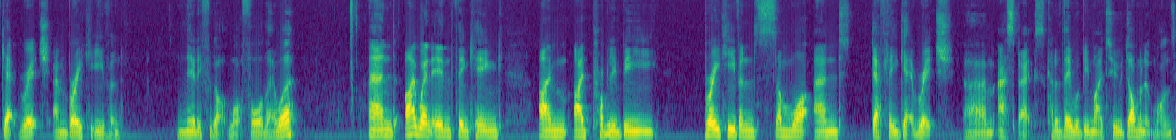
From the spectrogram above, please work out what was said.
get rich, and break even. Nearly forgot what four there were. And I went in thinking I'm I'd probably be break even somewhat and definitely get rich um, aspects. Kind of they would be my two dominant ones.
